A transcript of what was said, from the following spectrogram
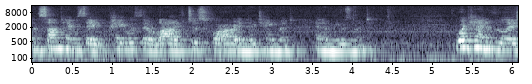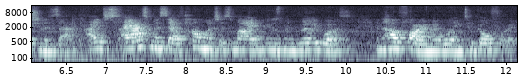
and sometimes they pay with their lives just for our entertainment and amusement. What kind of relation is that? I just I ask myself how much is my amusement really worth and how far am I willing to go for it?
